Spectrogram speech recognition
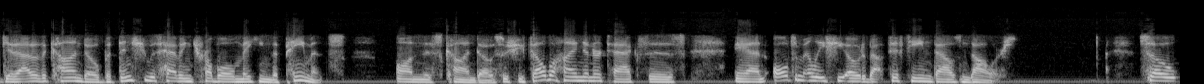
get out of the condo, but then she was having trouble making the payments on this condo. So she fell behind in her taxes, and ultimately she owed about $15,000. So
